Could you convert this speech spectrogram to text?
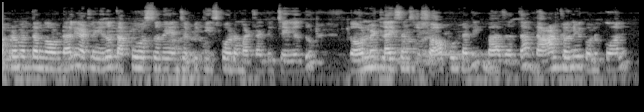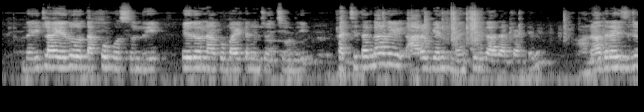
అప్రమత్తంగా ఉండాలి అట్లా ఏదో తక్కువ వస్తుంది అని చెప్పి తీసుకోవడం అట్లాంటివి చేయొద్దు. గవర్నమెంట్ లైసెన్స్డ్ షాప్ ఉంటుంది బాజంతా దాంట్లోనే కొనుక్కోవాలి. ఇట్లా ఏదో తక్కువకు వస్తుంది ఏదో నాకు బయట నుంచి వచ్చింది. ఖచ్చితంగా అది ఆరోగ్యానికి మంచిది కాదు అట్లాంటివి. అనాథరైజ్డ్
